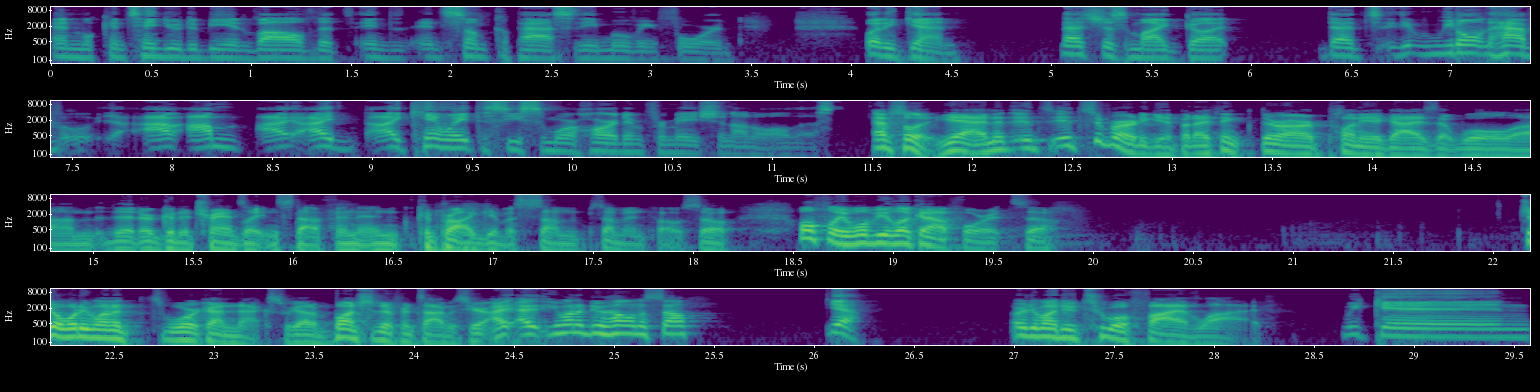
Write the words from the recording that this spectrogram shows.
and will continue to be involved in in some capacity moving forward. But again, that's just my gut. That's we don't have. I, I'm I, I I can't wait to see some more hard information on all this. Absolutely, yeah, and it, it's it's super hard to get, but I think there are plenty of guys that will um that are good at translating stuff and and can probably give us some some info. So hopefully we'll be looking out for it. So. Joe, what do you want to work on next? We got a bunch of different topics here. I, I, you want to do Hell in a Cell? Yeah. Or do you want to do 205 live? We can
